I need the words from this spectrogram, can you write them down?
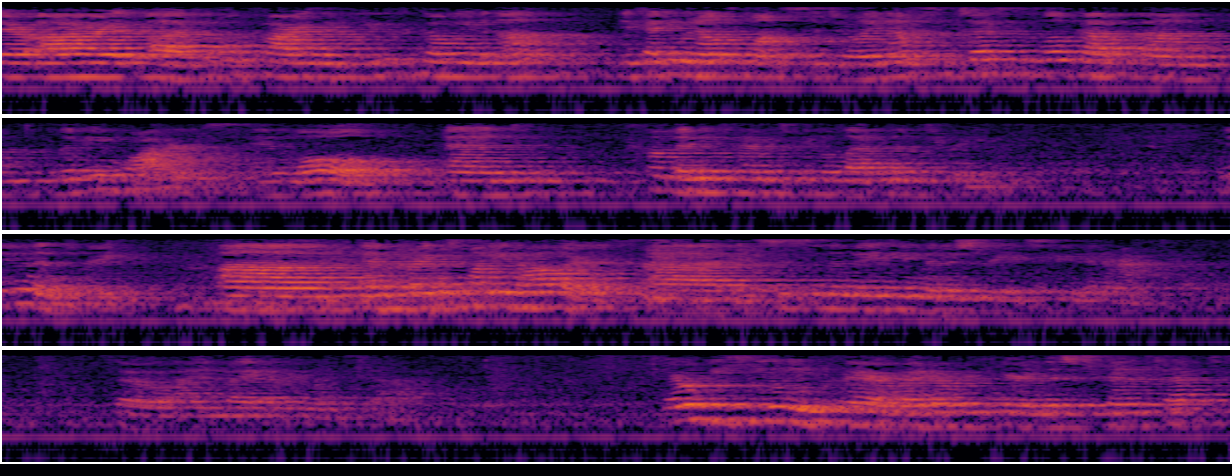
There are uh, a couple cars of youth going up. If anyone else wants to join us, just look up um, Living Waters in Lowell and anytime between 11 and 3, noon and 3, um, and bring $20. Uh, it's just an amazing ministry to interact with. So I invite everyone to that. There will be healing prayer right over here in this transept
